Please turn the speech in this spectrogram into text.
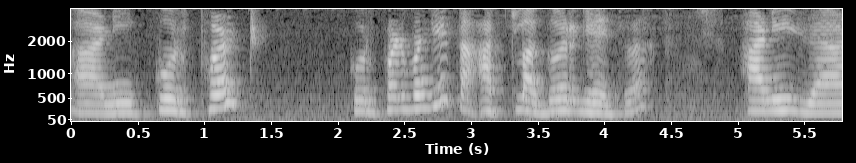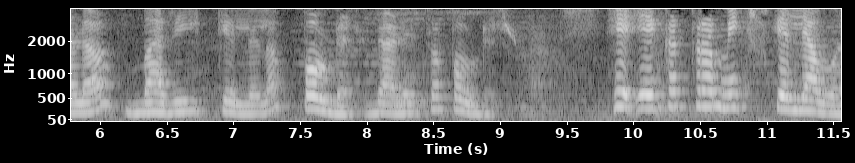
आणि कोरफट कोरफड म्हणजे तर आतला गर घ्यायचा आणि डाळं बारीक केलेलं पावडर डाळेचं पावडर हे एकत्र मिक्स केल्यावर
